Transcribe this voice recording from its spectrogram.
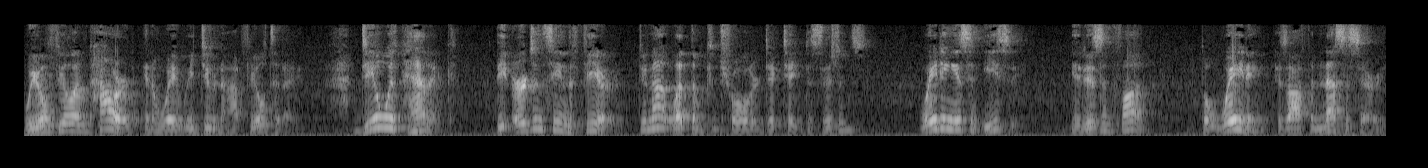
We will feel empowered in a way we do not feel today. Deal with panic, the urgency and the fear. Do not let them control or dictate decisions. Waiting isn't easy, it isn't fun, but waiting is often necessary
